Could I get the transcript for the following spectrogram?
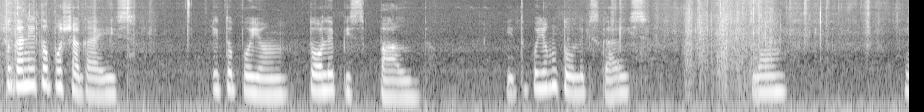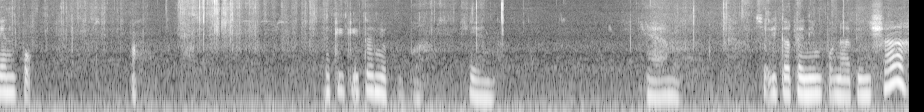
So, ganito po siya guys. Ito po yung tulip is bulb. Ito po yung tulips guys. Yan. Yan po. Nakikita nyo po ba? Yan. Yan. So, itatanim po natin siya.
